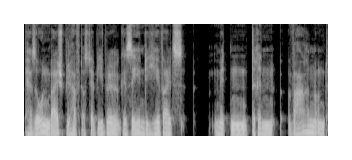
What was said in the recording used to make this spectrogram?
Personen beispielhaft aus der Bibel gesehen, die jeweils mittendrin waren und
